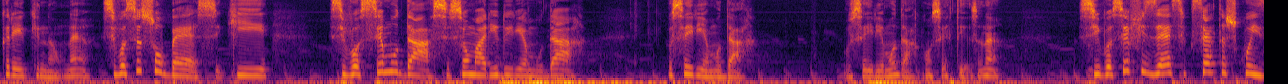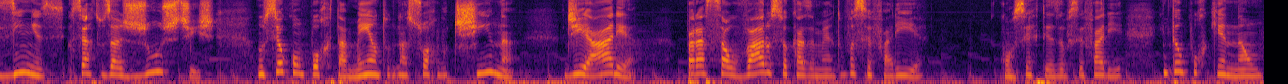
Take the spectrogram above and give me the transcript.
Creio que não, né? Se você soubesse que se você mudasse, seu marido iria mudar, você iria mudar você iria mudar, com certeza, né? Se você fizesse certas coisinhas, certos ajustes no seu comportamento, na sua rotina diária para salvar o seu casamento, você faria? Com certeza você faria. Então por que não?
